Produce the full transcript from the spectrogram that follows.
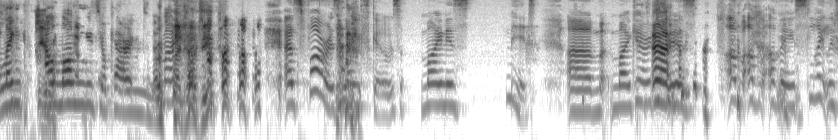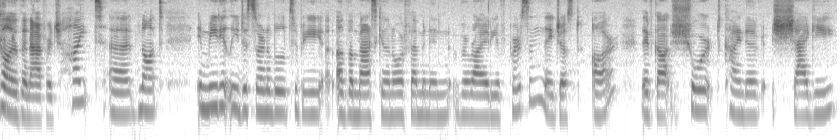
length. How long is your character? my- And how deep? as far as length goes, mine is mid. Um, my character is of, of, of a slightly taller than average height, uh, not immediately discernible to be of a masculine or feminine variety of person. They just are. They've got short, kind of shaggy,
